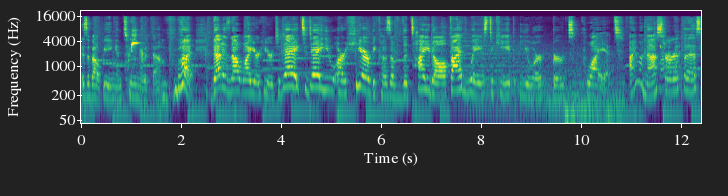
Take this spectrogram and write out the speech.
is about being in tune with them. But that is not why you're here today. Today you are here because of the title, Five Ways to Keep Your Birds Quiet. I'm a master at this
